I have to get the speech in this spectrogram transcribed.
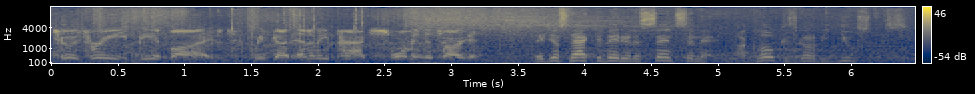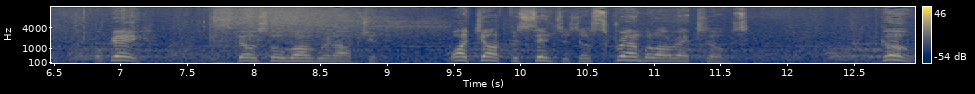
2-3, be advised. We've got enemy packs swarming the target. They just activated a sensor net. Our cloak is gonna be useless. Okay. Stealth's no longer an option. Watch out for sensors. They'll scramble our exos. Go.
